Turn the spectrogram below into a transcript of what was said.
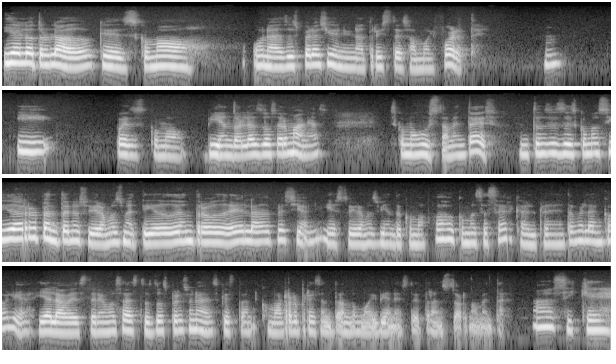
Y el otro lado, que es como una desesperación y una tristeza muy fuerte. Y pues como viendo a las dos hermanas, Es como justamente eso. Entonces es como si de repente nos hubiéramos metido dentro de la depresión y estuviéramos viendo como, oh, cómo se acerca el planeta melancolia. Y a la vez tenemos a estos dos personajes que están como representando muy bien este trastorno mental. Así que,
